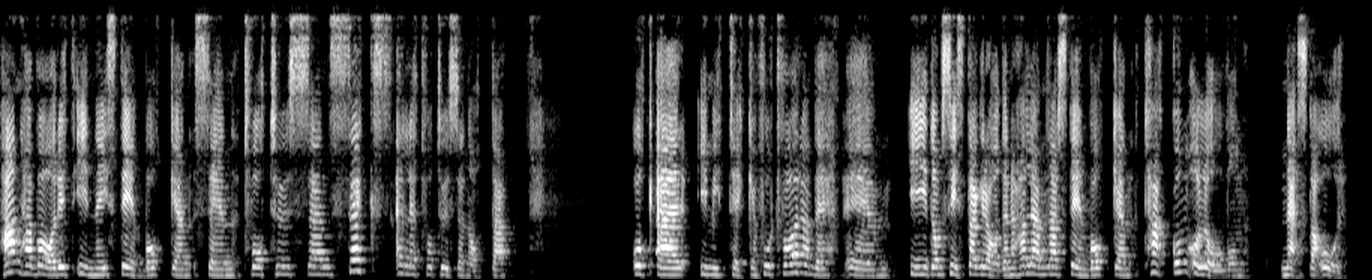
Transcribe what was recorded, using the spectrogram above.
Han har varit inne i stenbocken sedan 2006 eller 2008 och är i mitt tecken fortfarande eh, i de sista graderna. Han lämnar stenbocken tackom och lovom nästa år.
